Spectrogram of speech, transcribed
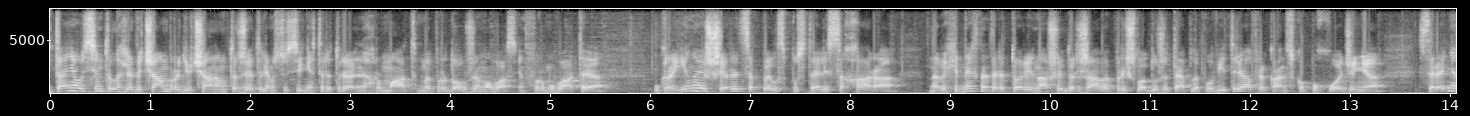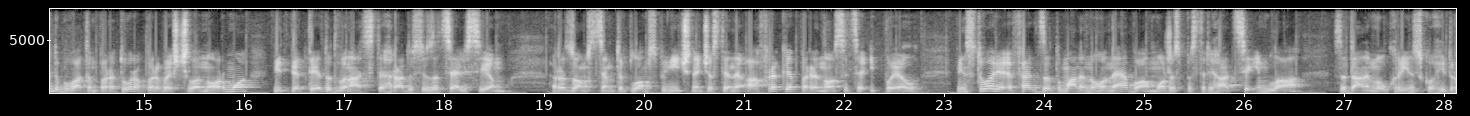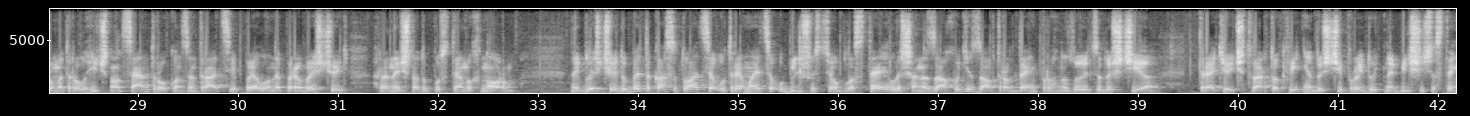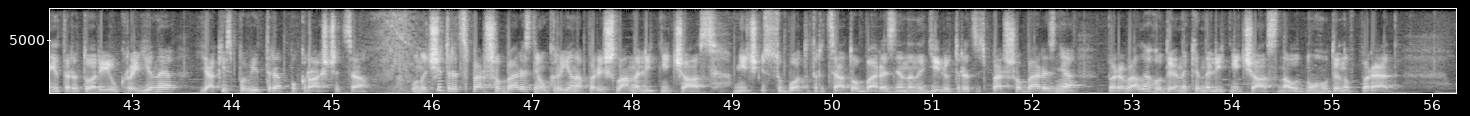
Вітання усім телеглядачам, бродівчанам та жителям сусідніх територіальних громад. Ми продовжуємо вас інформувати. Україною шириться пил з пустелі Сахара. На вихідних на території нашої держави прийшло дуже тепле повітря африканського походження. Середня добова температура перевищила норму від 5 до 12 градусів за Цельсієм. Разом з цим теплом з північної частини Африки переноситься і пил. Він створює ефект затуманеного неба, може спостерігатися і мла. За даними Українського гідрометеорологічного центру, концентрації пилу не перевищують гранично допустимих норм. Найближчої доби така ситуація утримається у більшості областей. Лише на заході завтра в день прогнозуються дощі. 3 і 4 квітня дощі пройдуть на більшій частині території України. Якість повітря покращиться. Уночі 31 березня Україна перейшла на літній час. В ніч із суботи 30 березня на неділю 31 березня перевели годинники на літній час на одну годину вперед.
